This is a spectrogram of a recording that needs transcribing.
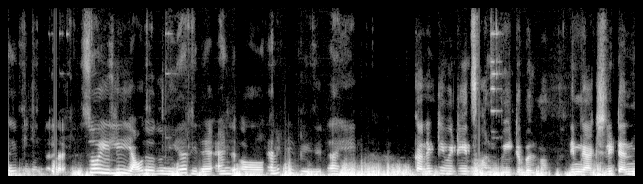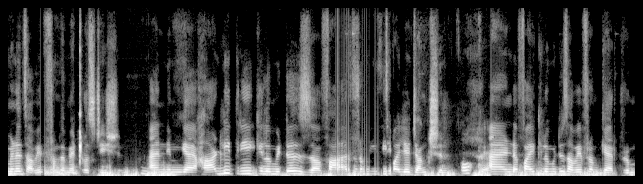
ಸೈಟ್ ತಗೊಂತಾರೆ ಸೊ ಇಲ್ಲಿ ಯಾವ್ದಾದ್ರು ನಿಯರ್ ಇದೆ and connectivity connectivity it's unbeatable ma'am ನಿಮ್ಗೆ actually ten minutes away from the metro station and ನಿಮ್ಗೆ hardly three kilometres far from Deepalya junction and five kilometres away from KR Puram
